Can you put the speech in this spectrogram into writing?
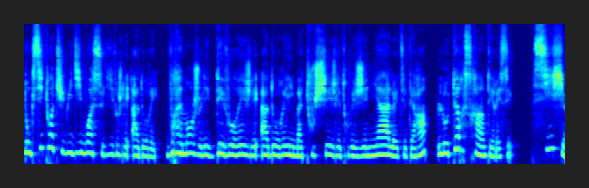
Donc si toi tu lui dis moi ce livre je l'ai adoré, vraiment je l'ai dévoré, je l'ai adoré, il m'a touché, je l'ai trouvé génial, etc., l'auteur sera intéressé. Si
